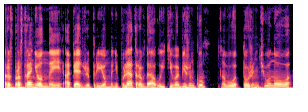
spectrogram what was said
распространенный, опять же, прием манипуляторов, да, уйти в обиженку, вот, тоже ничего нового.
